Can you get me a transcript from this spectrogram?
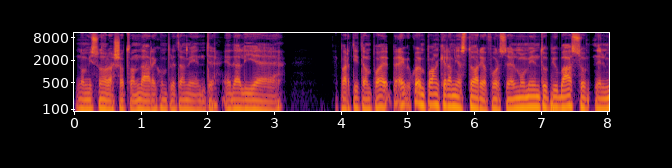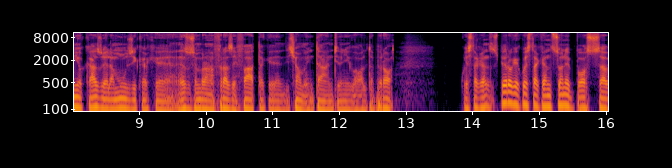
non mi sono lasciato andare completamente. E da lì è, è partita un po', è, è, un po' anche la mia storia forse, nel momento più basso, nel mio caso è la musica che adesso sembra una frase fatta che diciamo in tanti ogni volta, però questa, spero che questa canzone possa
